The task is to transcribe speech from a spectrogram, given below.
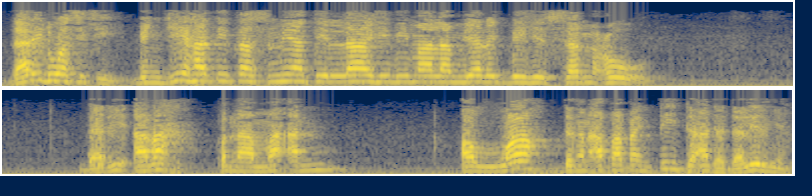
dari dua sisi. Min jihati tasmiyatillahi bima lam yarid bihi sam'u. Dari arah penamaan Allah dengan apa-apa yang tidak ada dalilnya.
